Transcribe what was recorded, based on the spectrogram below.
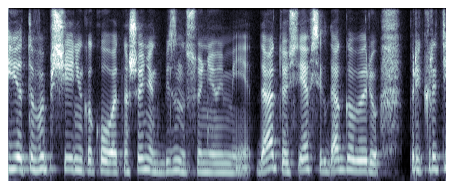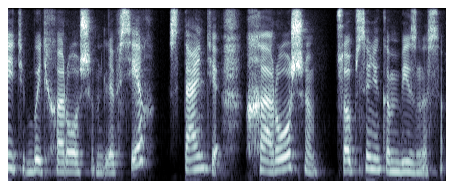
И это вообще никакого отношения к бизнесу не имеет. Да? То есть я всегда говорю, прекратите быть хорошим для всех, станьте хорошим собственником бизнеса,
